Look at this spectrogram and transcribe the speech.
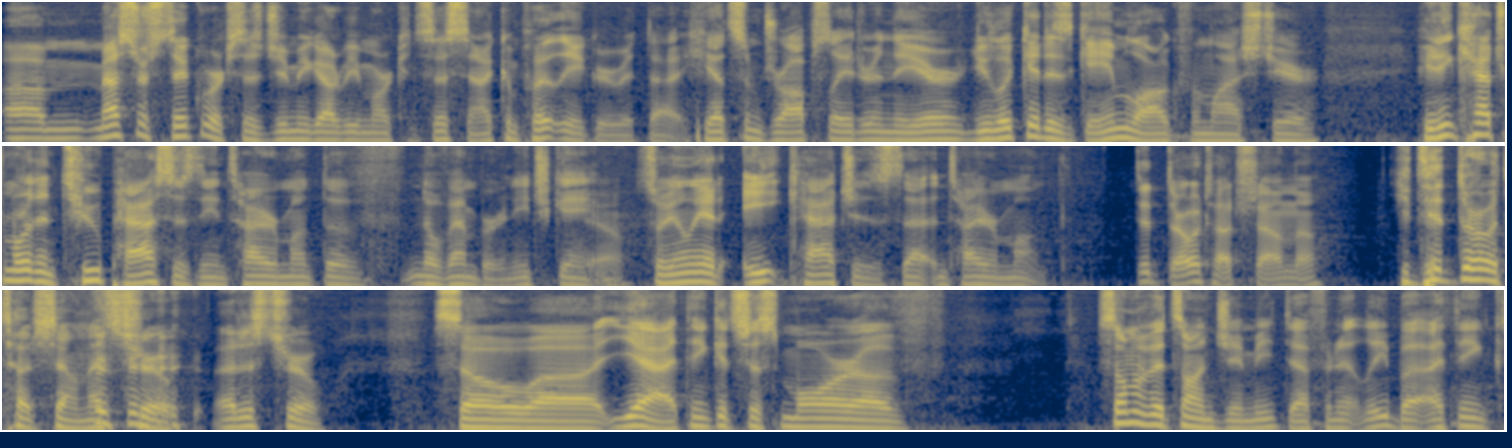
Um, Master Stickwork says Jimmy got to be more consistent. I completely agree with that. He had some drops later in the year. You look at his game log from last year. He didn't catch more than two passes the entire month of November in each game. Yeah. So he only had eight catches that entire month. Did throw a touchdown though. He did throw a touchdown. That's true. that is true. So uh, yeah, I think it's just more of some of it's on Jimmy, definitely, but I think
